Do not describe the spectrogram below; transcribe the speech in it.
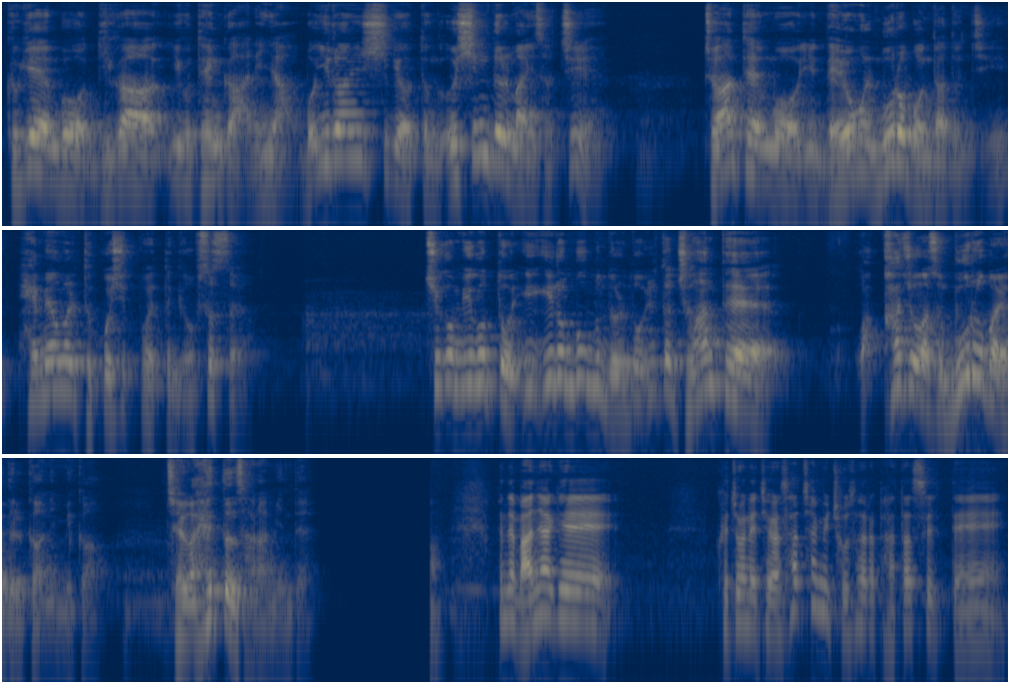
그게 뭐 네가 이거 된 거 아니냐 뭐 이런 식의 어떤 의심들만 있었지 저한테 뭐 이 내용을 물어본다든지 해명을 듣고 싶어 했던 게 없었어요. 지금 이것도 이, 이런 부분들도 일단 저한테 와- 가져와서 물어봐야 될 거 아닙니까? 제가 했던 사람인데. 근데 만약에 그 전에 제가 사참위 조사를 받았을 때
